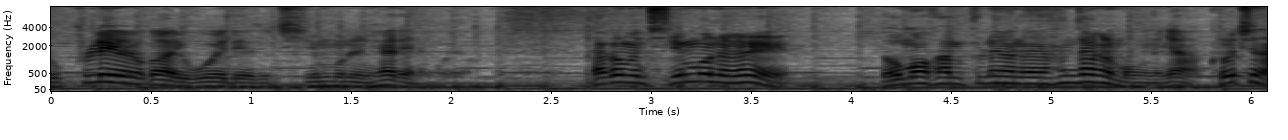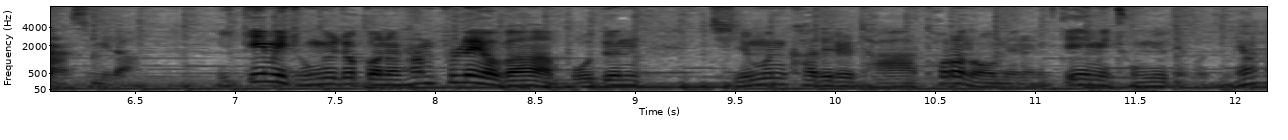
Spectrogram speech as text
요 플레이어가 요거에 대해서 질문을 해야 되는 거예요 자 그러면 질문을 넘어간 플레이어는 한 장을 먹느냐? 그렇지는 않습니다 이 게임의 종료 조건은 한 플레이어가 모든 질문 카드를 다 털어 넣으면 게임이 종료되거든요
